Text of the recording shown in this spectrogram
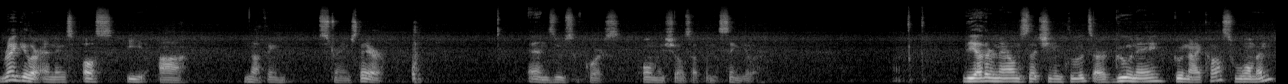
Regular endings os, e, a. Nothing strange there. And Zeus, of course, only shows up in the singular. The other nouns that she includes are gune, gunaikos, woman.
